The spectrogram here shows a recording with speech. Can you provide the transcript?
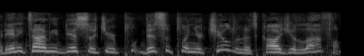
But anytime you discipline your children, it's because you love them.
